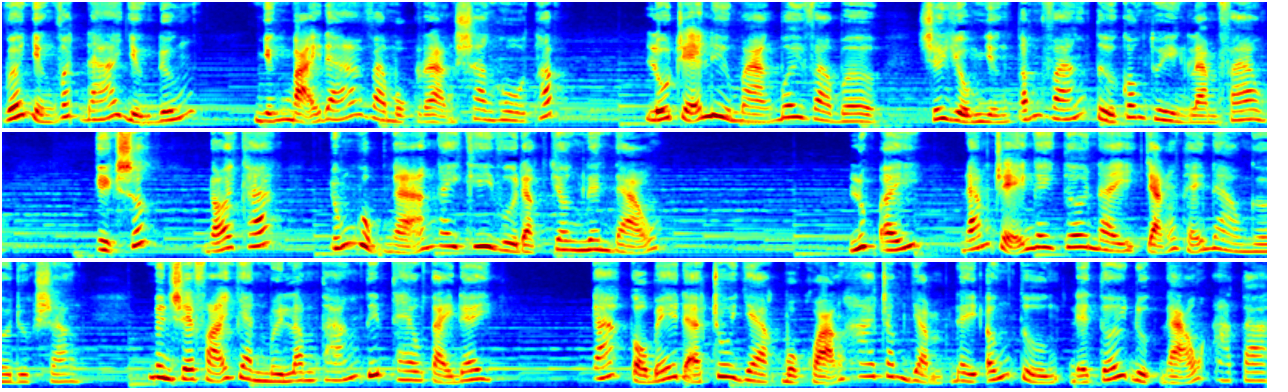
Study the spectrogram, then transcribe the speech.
với những vách đá dựng đứng, những bãi đá và một rạn san hô thấp. Lũ trẻ liều mạng bơi vào bờ, sử dụng những tấm ván từ con thuyền làm phao. Kiệt sức, đói khát, chúng gục ngã ngay khi vừa đặt chân lên đảo. Lúc ấy, đám trẻ ngây thơ này chẳng thể nào ngờ được rằng mình sẽ phải dành 15 tháng tiếp theo tại đây. Các cậu bé đã trôi dạt một khoảng 200 dặm đầy ấn tượng để tới được đảo Ata.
